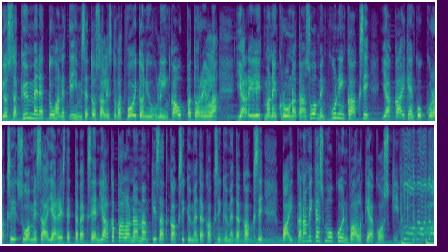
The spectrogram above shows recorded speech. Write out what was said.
jossa kymmenet tuhannet ihmiset osallistuvat voitonjuhliin kauppatorilla, Jari Litmanen kruunataan Suomen kuninkaaksi ja kaiken kukkuraksi Suomi saa järjestettäväkseen jalkapallon MM-kisat 2022 paikkana mikäs muu kuin Valkeakoski. Suomi on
